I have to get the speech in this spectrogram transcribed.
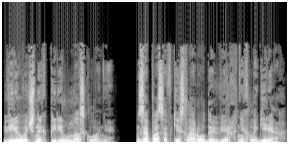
веревочных перил на склоне, запасов кислорода в верхних лагерях.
